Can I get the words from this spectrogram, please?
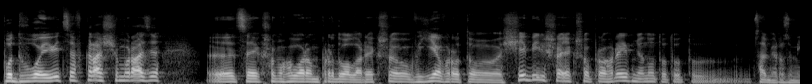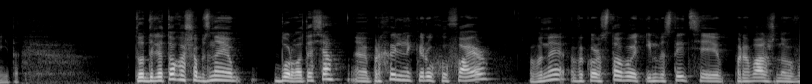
подвоюється в кращому разі. Е, Це якщо ми говоримо про долар. Якщо в євро, то ще більше, якщо про гривню, ну то тут самі розумієте. То для того, щоб з нею боротися, е, прихильники руху FIRE вони використовують інвестиції переважно в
